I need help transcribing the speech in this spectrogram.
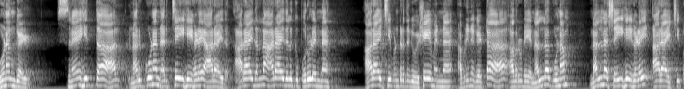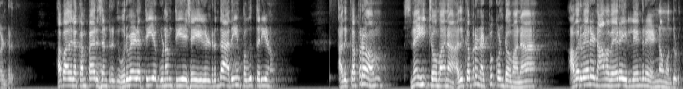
குணங்கள். ஸ்னேகித்தால் நற்குண நற்செய்கைகளை ஆராய்தல். ஆராய்தல்னா ஆராய்தலுக்கு பொருள் என்ன? ஆராய்ச்சி பண்ணுறதுக்கு விஷயம் என்ன? அப்படின்னு கேட்டால் அவருடைய நல்ல குணம் நல்ல செய்கைகளை ஆராய்ச்சி பண்ணுறது அப்போ அதில் கம்பேரிசன் இருக்குது ஒருவேளை தீய குணம் தீய செய்கைகள் இருந்தால் அதையும் பகுத்தறியணும். அதுக்கப்புறம் ஸ்னேகிச்சோமானா அதுக்கப்புறம் நட்பு கொண்டோமானா அவர் வேறு நாம் வேறு இல்லைங்கிற எண்ணம் வந்துடும்.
